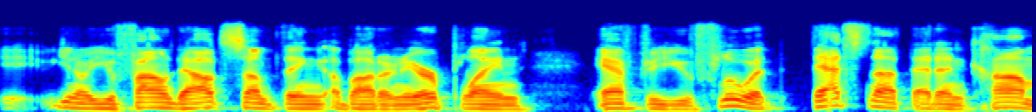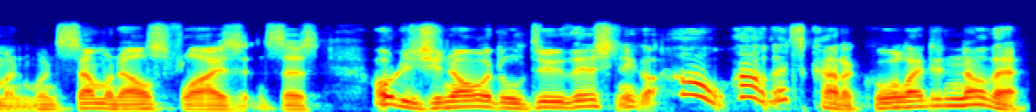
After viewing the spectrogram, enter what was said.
you know you found out something about an airplane after you flew it, that's not that uncommon when someone else flies it and says, Oh, did you know it'll do this? And you go, Oh, wow, that's kind of cool. I didn't know that.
